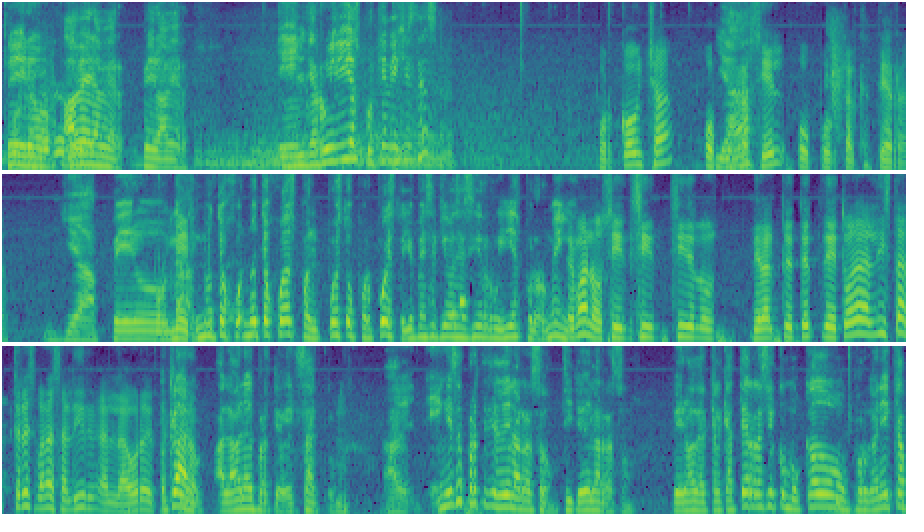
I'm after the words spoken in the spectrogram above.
Pero, a ver, a ver, pero a ver. El de Ruiz Díaz, ¿por quién dijiste? Por Concha, o Ya. por Raciel, o por Calcaterra. Ya, pero ya, no, te, no te juegas por el puesto por puesto. Yo pensé que ibas a decir Ruiz Díaz por Ormeño. Hermano, si, si, si de, los, de, la- de- de- de toda la lista, tres van a salir a la hora del partido. Claro, a la hora del partido, exacto. A ver, en esa parte te doy la razón, sí, te doy la razón. Pero a ver, Calcaterra ha sido convocado por Gareca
